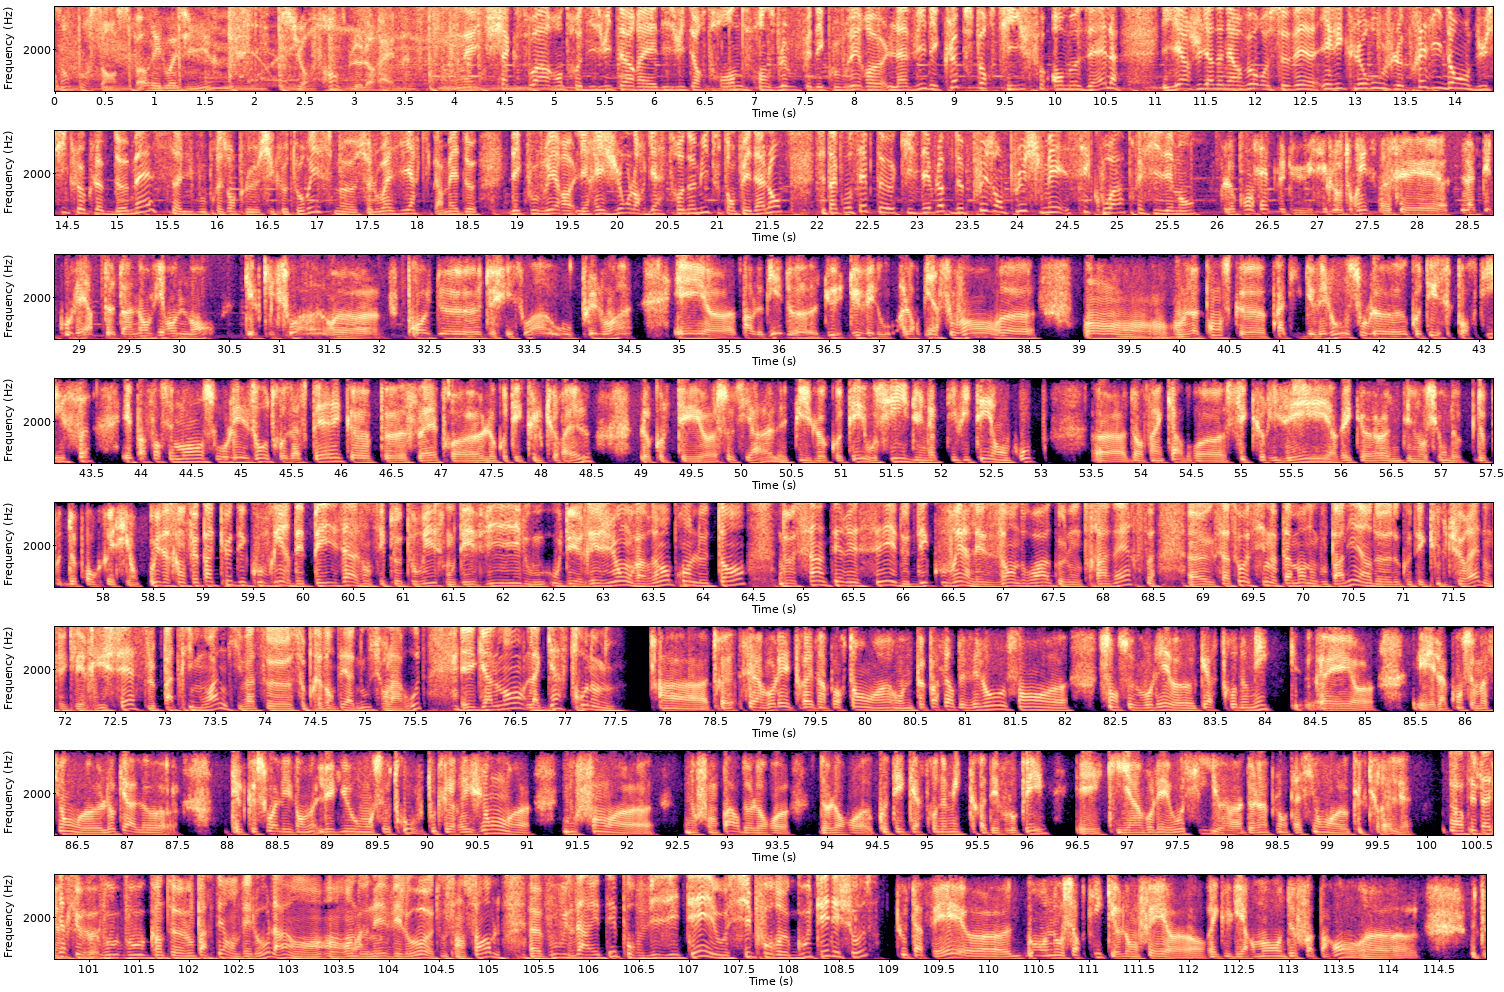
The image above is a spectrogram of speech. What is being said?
100% sport et loisirs sur France Bleu Lorraine. chaque soir entre 18h et 18h30, France Bleu vous fait découvrir euh, la vie des clubs sportifs en Moselle. Hier, Julien Denervaux recevait Éric Lerouge, le président du cycloclub de Metz. Il vous présente le cyclotourisme, ce loisir qui permet de découvrir les régions, leur gastronomie tout en pédalant. C'est un concept qui se développe de plus en plus, mais c'est quoi précisément? Le concept du cyclotourisme, c'est la découverte d'un environnement quel qu'il soit, euh, proche de, chez soi ou plus loin, et euh, par le biais de, du, vélo. Alors bien souvent, euh, on, ne pense que pratique du vélo sous le côté sportif et pas forcément sous les autres aspects que peuvent être le côté culturel, le côté social, et puis le côté aussi d'une activité en groupe euh, dans un cadre euh, sécurisé avec euh, des notions de, de, progression. Oui, parce qu'on ne fait pas que découvrir des paysages en cyclotourisme ou des villes ou, des régions. On va vraiment prendre le temps de s'intéresser et de découvrir les endroits que l'on traverse. que ça soit aussi notamment, donc vous parliez hein, de, de, côté culturel, donc avec les richesses, le patrimoine qui va se, se présenter à nous sur la route, et également la gastronomie. Ah, c'est un volet très important. Hein. On ne peut pas faire de vélo sans euh, sans ce volet euh, gastronomique et, euh, et la consommation locale. quels que soient les, les lieux où on se trouve, toutes les régions nous font nous font part de leur de leur côté gastronomique très développé et qui est un volet aussi de l'implantation culturelle c'est-à-dire que vous, vous, quand euh, vous partez en vélo, là, en, randonnée vélo, euh, tous ensemble, euh, vous vous arrêtez pour visiter et aussi pour goûter des choses? Tout à fait. dans nos sorties que l'on fait régulièrement deux fois par an,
